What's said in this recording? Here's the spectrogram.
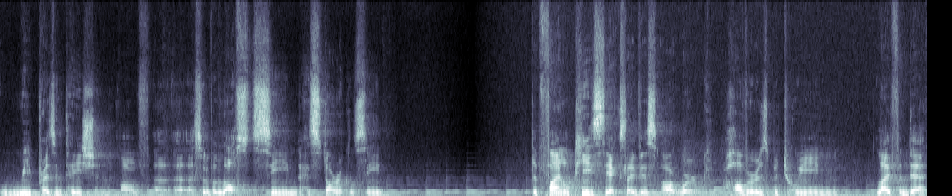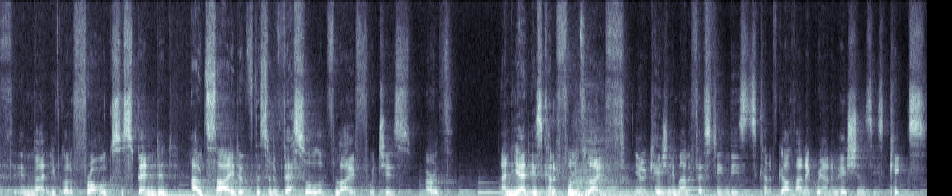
representation of a, a, a, sort of a lost scene, a historical scene. The final piece, the Ex artwork, hovers between life and death in that you've got a frog suspended outside of the sort of vessel of life, which is Earth, and yet is kind of full of life, you know, occasionally manifesting these kind of galvanic reanimations, these kicks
